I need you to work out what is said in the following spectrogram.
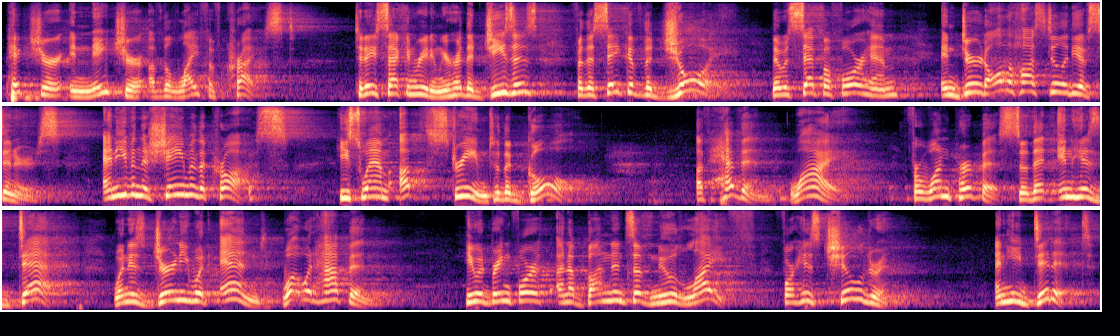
picture in nature of the life of Christ. Today's second reading, we heard that Jesus, for the sake of the joy that was set before him, endured all the hostility of sinners and even the shame of the cross. He swam upstream to the goal of heaven. Why? For one purpose, so that in his death when his journey would end, what would happen? He would bring forth an abundance of new life for his children. And he did it.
